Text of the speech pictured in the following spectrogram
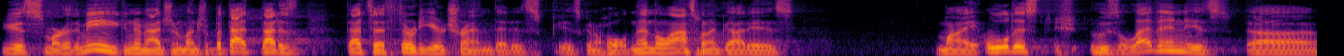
you guys smarter than me you can imagine a bunch of but that that is that's a 30 year trend that is is going to hold. And then the last one i've got is my oldest who's 11 is uh,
